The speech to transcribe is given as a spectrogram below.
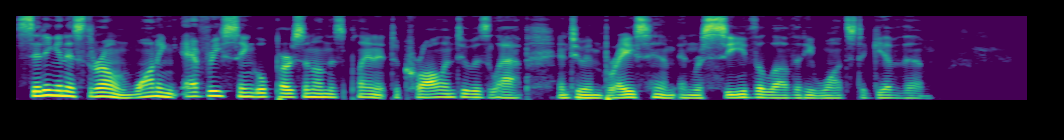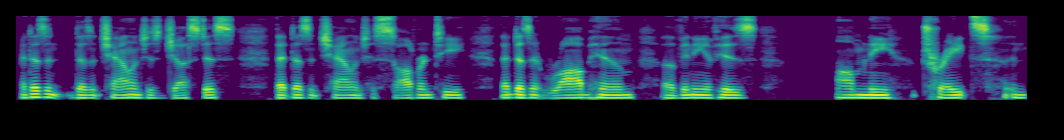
sitting in his throne, wanting every single person on this planet to crawl into his lap and to embrace him and receive the love that he wants to give them. That doesn't doesn't challenge his justice. That doesn't challenge his sovereignty. That doesn't rob him of any of his omni traits in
